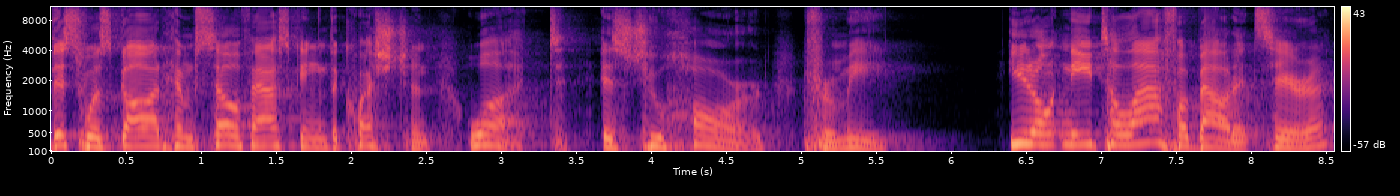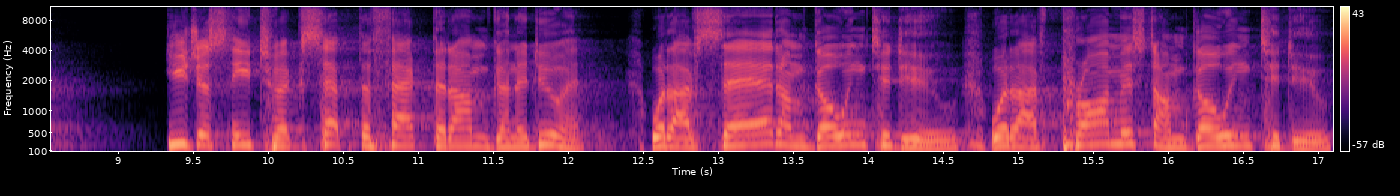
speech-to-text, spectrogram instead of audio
This was God Himself asking the question What is too hard for me? You don't need to laugh about it, Sarah. You just need to accept the fact that I'm gonna do it. What I've said, I'm going to do. What I've promised, I'm going to do.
